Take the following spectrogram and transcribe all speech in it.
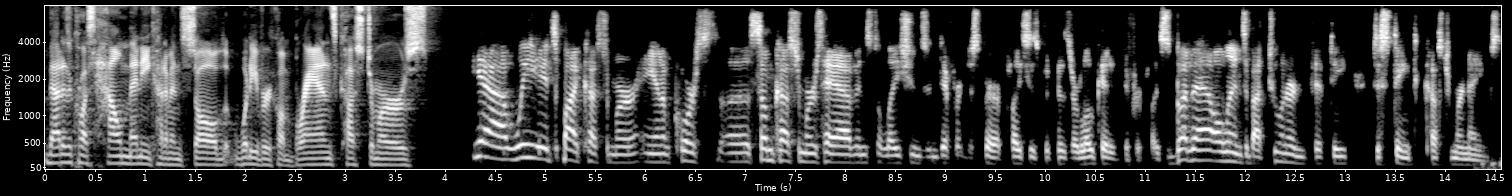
that is across how many kind of installed, whatever you call them, brands, customers, Yeah, we it's by customer, and of course, uh, some customers have installations in different disparate places because they're located different places. But that all ends about 250 distinct customer names.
